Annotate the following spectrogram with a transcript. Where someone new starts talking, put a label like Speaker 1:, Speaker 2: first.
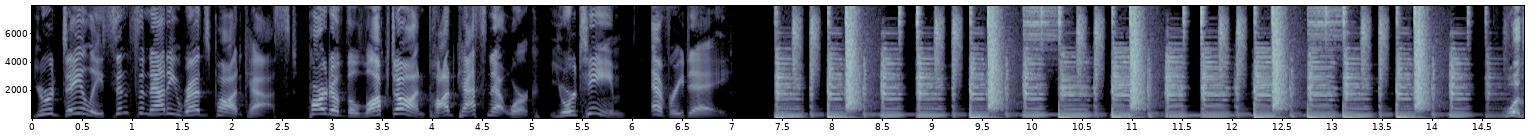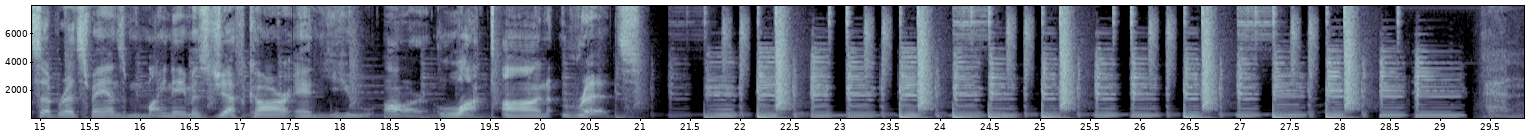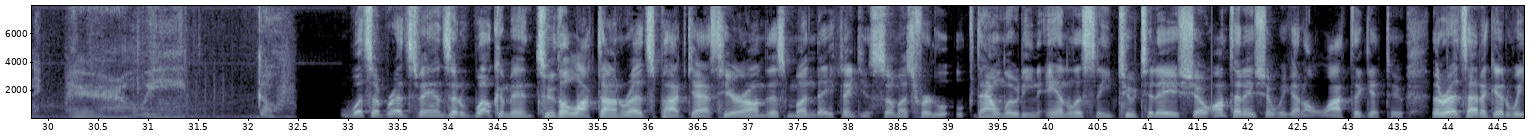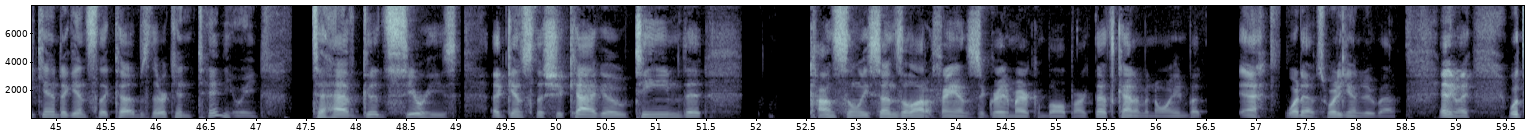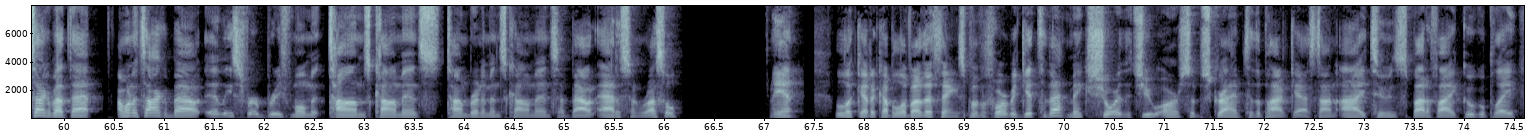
Speaker 1: your daily Cincinnati Reds podcast, part of the Locked On Podcast Network, your team every day.
Speaker 2: What's up, Reds fans? My name is Jeff Carr, and you are Locked On Reds. What's up, Reds fans, and welcome in to the Locked On Reds podcast here on this Monday. Thank you so much for l- downloading and listening to today's show. On today's show, we got a lot to get to. The Reds had a good weekend against the Cubs. They're continuing to have good series against the Chicago team that constantly sends a lot of fans to Great American Ballpark. That's kind of annoying, but eh, whatevs. What are you going to do about it? Anyway, we'll talk about that. I want to talk about, at least for a brief moment, Tom's comments, Thom Brennaman's comments about Addison Russell, and look at a couple of other things. But before we get to that, make sure that you are subscribed to the podcast on iTunes, Spotify, Google Play,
